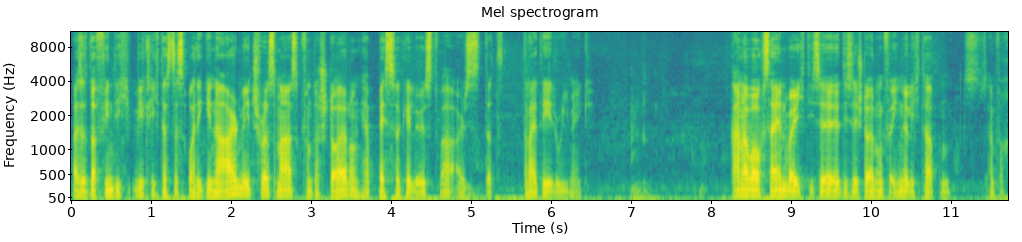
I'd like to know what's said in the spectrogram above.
Also da finde ich wirklich, dass das Original Majora's Mask von der Steuerung her besser gelöst war als das 3D-Remake. Kann aber auch sein, weil ich diese, diese Steuerung verinnerlicht habe und einfach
